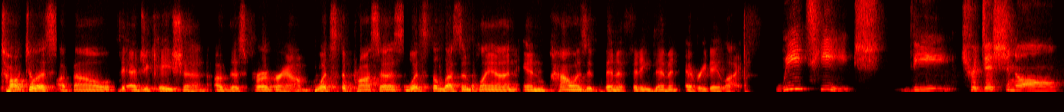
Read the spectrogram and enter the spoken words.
Talk to us about the education of this program. What's the process? What's the lesson plan? And how is it benefiting them in everyday life? We teach the traditional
